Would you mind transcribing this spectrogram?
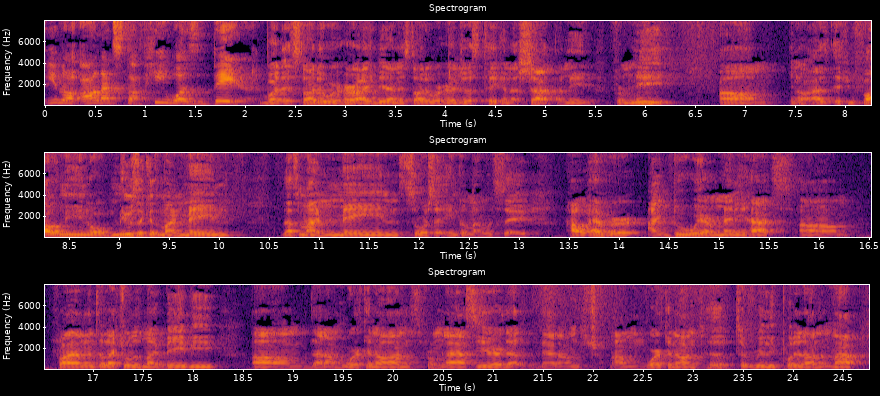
you know all that stuff. He was there. But it started with her idea, and it started with her just taking a shot. I mean, for me, um, you know, as if you follow me, you know, music is my main. That's my main source of income, I would say. However, I do wear many hats. Um, Fly Young Intellectual is my baby um, that I'm working on from last year. That that I'm I'm working on to to really put it on the map,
